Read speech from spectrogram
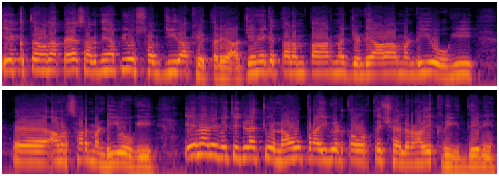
ਇੱਕ ਤਰ੍ਹਾਂ ਦਾ ਕਹਿ ਸਕਦੇ ਆ ਵੀ ਉਹ ਸਬਜ਼ੀ ਦਾ ਖੇਤਰ ਆ। ਜਿਵੇਂ ਕਿ ਤਰਨਤਾਰਨ, ਜੰਡਿਆਲਾ ਮੰਡੀ ਹੋ ਗਈ ਅੰਮ੍ਰਿਤਸਰ ਮੰਡੀ ਹੋ ਗਈ। ਇਹਨਾਂ ਦੇ ਵਿੱਚ ਜਿਹੜਾ ਝੋਨਾ ਉਹ ਪ੍ਰਾਈਵੇਟ ਤੌਰ ਤੇ ਸ਼ੈਲਰਾਂ ਵਾਲੇ ਖਰੀਦਦੇ ਨੇ।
